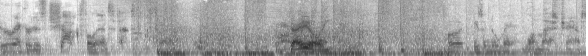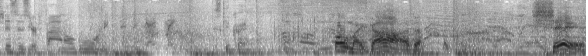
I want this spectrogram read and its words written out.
Your record is chock full of incidents. Damn. But he's a new man. One last chance. This is your final warning. Let's get cracking. Oh my god. Shit.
